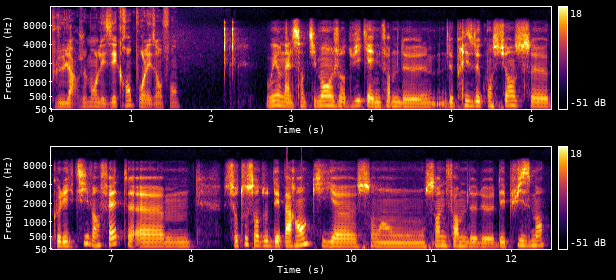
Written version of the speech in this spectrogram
plus largement les écrans pour les enfants? Oui, on a le sentiment aujourd'hui qu'il y a une forme de, prise de conscience collective, en fait surtout sans doute des parents qui euh, sont on sent une forme d'épuisement.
